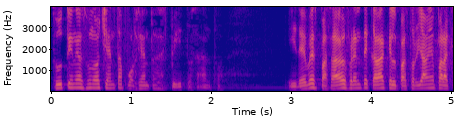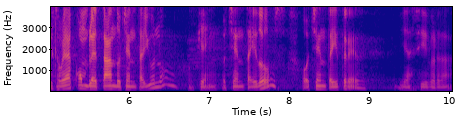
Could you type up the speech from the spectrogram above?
tú tienes un 80% de Espíritu Santo. Y debes pasar al frente cada que el pastor llame para que se vaya completando. 81, okay, 82, 83, y así, ¿verdad?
